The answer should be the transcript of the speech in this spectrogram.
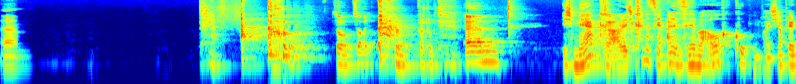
Ähm. So, sorry, verschluckt. Ähm, ich merke gerade, ich kann das ja alles selber auch gucken, weil ich habe ja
